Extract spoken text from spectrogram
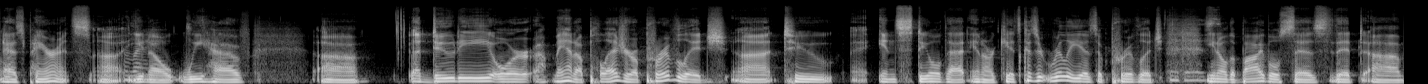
as parents, uh, you know, we have uh, a duty or uh, man, a pleasure, a privilege uh, to uh, instill that in our kids because it really is a privilege. Is. You know, the Bible says that. Uh,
